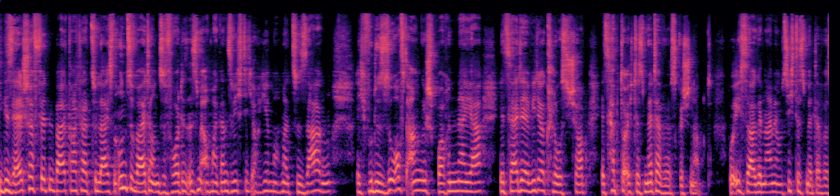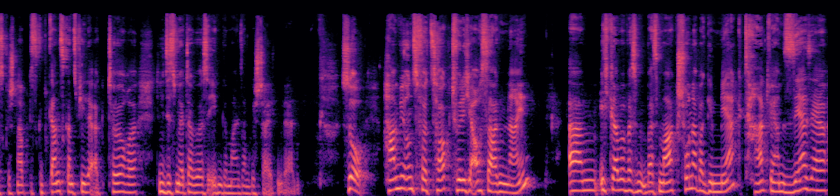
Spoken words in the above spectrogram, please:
die Gesellschaft wird einen Beitrag dazu leisten und so weiter und so fort. Das ist mir auch mal ganz wichtig, auch hier nochmal zu sagen. Ich wurde so oft angesprochen, na ja, jetzt seid ihr wieder Closed Shop, jetzt habt ihr euch das Metaverse geschnappt. Wo ich sage, nein, wir haben uns nicht das Metaverse geschnappt. Es gibt ganz, ganz viele Akteure, die das Metaverse eben gemeinsam gestalten werden. So, haben wir uns verzockt, würde ich auch sagen, nein ähm, ich glaube, was, was Mark schon aber gemerkt hat, wir haben sehr, sehr,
